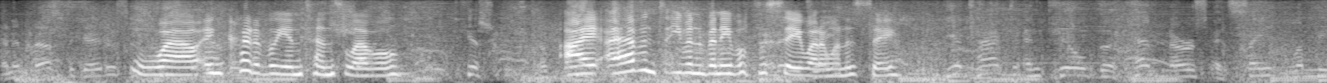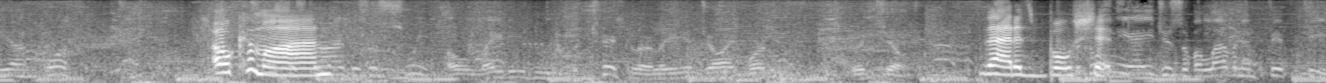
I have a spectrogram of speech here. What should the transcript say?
and investigators Wow, incredibly intense level. I, I haven't even been able to say what I want to say. He attacked and killed the head nurse at St. Lamia. Oh, come on. A sweet old lady who particularly enjoyed working with children. That is Between bullshit. the ages of 11 and 15,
